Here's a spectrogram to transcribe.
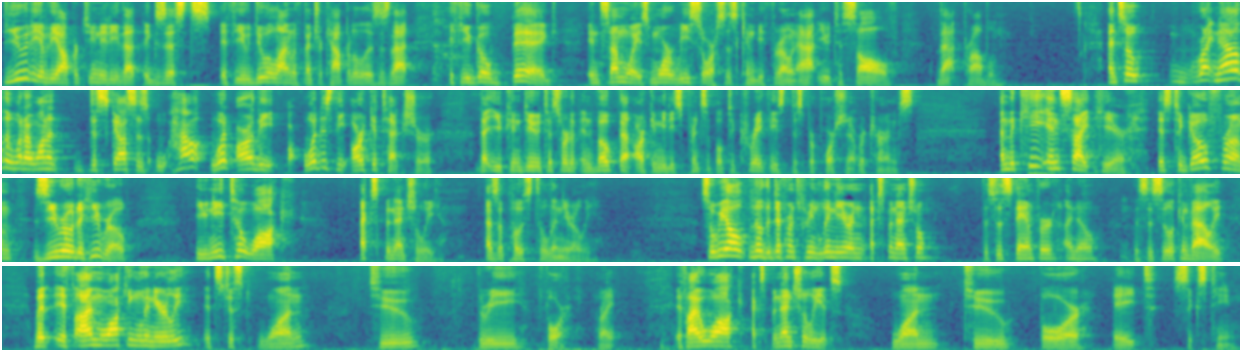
beauty of the opportunity that exists if you do align with venture capital is, is that if you go big, in some ways, more resources can be thrown at you to solve that problem. And so right now, then, what I want to discuss is how, what, are the, what is the architecture that you can do to sort of invoke that Archimedes principle to create these disproportionate returns. And the key insight here is to go from zero to hero, you need to walk exponentially as opposed to linearly. So we all know the difference between linear and exponential. This is Stanford, I know. This is Silicon Valley. But if I'm walking linearly, it's just one, two, three, four, right? If I walk exponentially, it's one, two, four, eight, 16.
